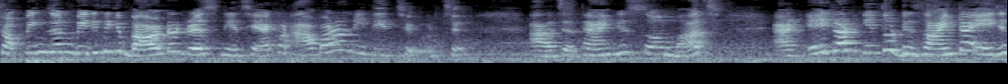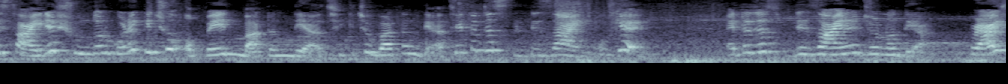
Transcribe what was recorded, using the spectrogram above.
শপিং জোন বিডি থেকে বারোটা ড্রেস নিয়েছে, এখন আবারও নিতে ইচ্ছে করছে। আচ্ছা thank you so much and এইটার কিন্তু ডিজাইনটা এই যে সাইডে সুন্দর করে কিছু ওপেন বাটন দেওয়া আছে, কিছু বাটন দেওয়া আছে। এটা জাস্ট ডিজাইন ওকে এটা জাস্ট ডিজাইনের জন্য দেওয়া প্রাইস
